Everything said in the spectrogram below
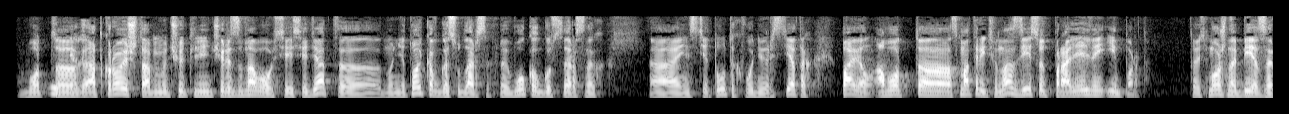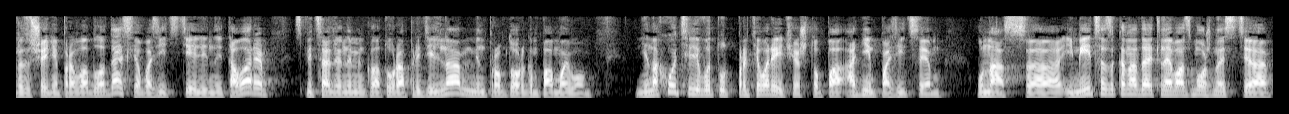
Вот э, откроешь, там чуть ли не через одного все сидят, э, ну не только в государственных, но и в около государственных э, институтах, в университетах. Павел, а вот э, смотрите, у нас действует параллельный импорт. То есть можно без разрешения правообладателя возить те или иные товары. Специальная номенклатура определена Минпромторгом, по-моему. Не находите ли вы тут противоречия, что по одним позициям у нас э, имеется законодательная возможность э,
